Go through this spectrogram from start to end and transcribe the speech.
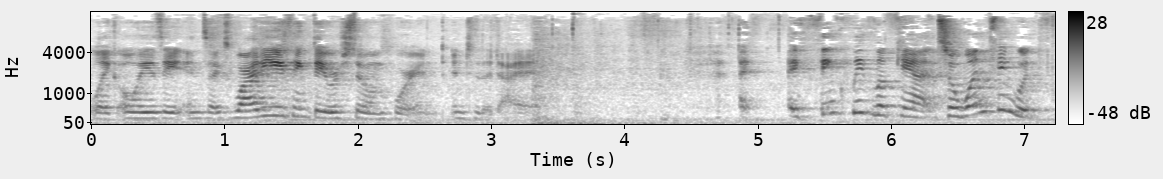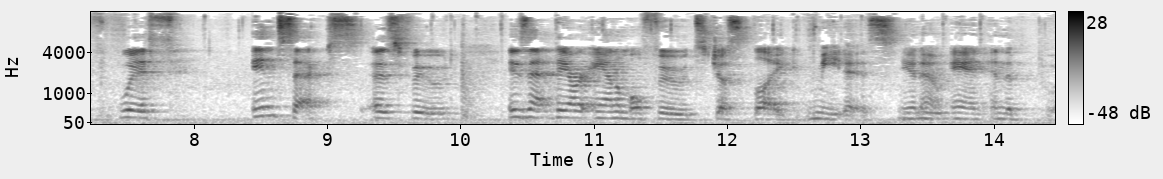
like always ate insects. Why do you think they were so important into the diet? I, I think we look at so one thing with with insects as food is that they are animal foods just like meat is you know? Mhm. and and the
